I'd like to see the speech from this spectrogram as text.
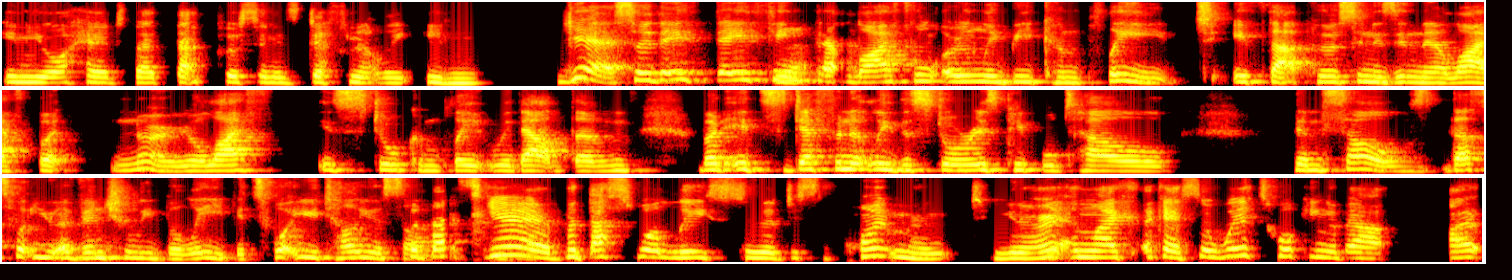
in your head that that person is definitely in. Yeah so they they think yeah. that life will only be complete if that person is in their life but no your life is still complete without them. But it's definitely the stories people tell themselves. That's what you eventually believe. It's what you tell yourself. But that's yeah but that's what leads to the disappointment you know? Yeah. and like okay so we're talking about I,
